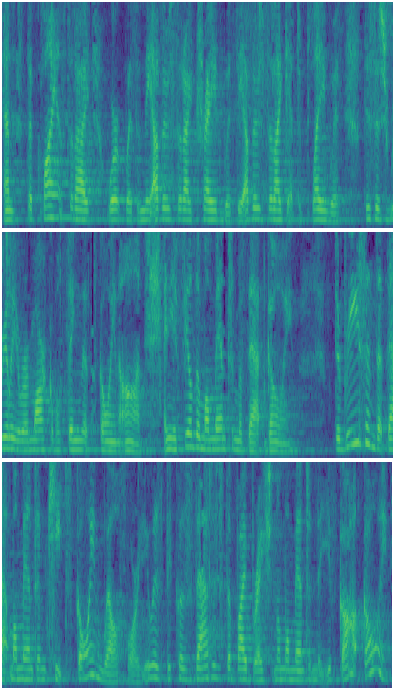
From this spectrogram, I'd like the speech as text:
And the clients that I work with and the others that I trade with the others that I get to play with this is really a remarkable thing that's going on. And you feel the momentum of that going the reason that that momentum keeps going well for you is because that is the vibrational momentum that you've got going.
